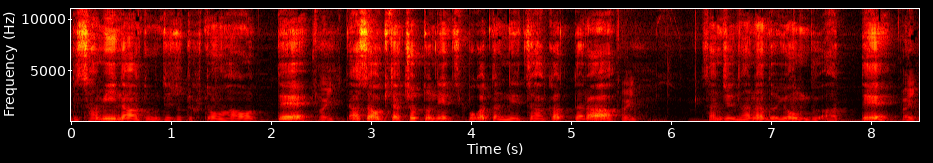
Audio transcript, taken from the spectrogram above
で寒いなと思ってちょっと布団を羽織って、はいで朝起きたらちょっと熱っぽかったんで熱測ったらはい。37度4分あってはい。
